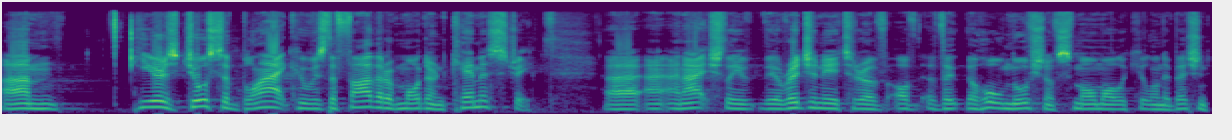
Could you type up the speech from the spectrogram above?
Um, here's Joseph Black, who was the father of modern chemistry uh, and actually the originator of, of the, the, whole notion of small molecule inhibition.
